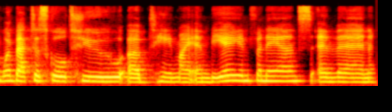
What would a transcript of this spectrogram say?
went back to school to obtain my MBA in finance and then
